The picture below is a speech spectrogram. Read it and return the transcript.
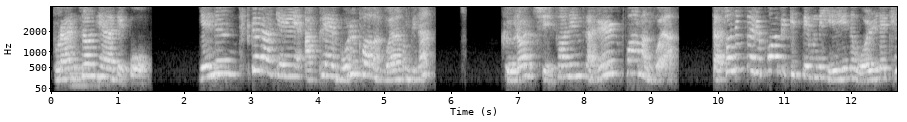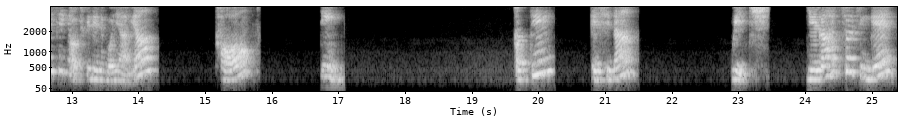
불완전해야 되고 얘는 특별하게 앞에 뭐를 포함한 거야, 성빈아? 그렇지, 선행사를 포함한 거야. 자, 선행사를 포함했기 때문에 얘는 원래 태생이 어떻게 되는 거냐면 더, 띵, 더, 띵, 대신나 which. 얘가 합쳐진 게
